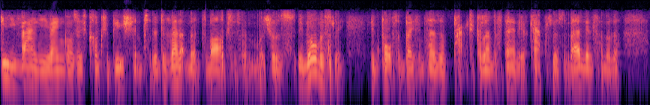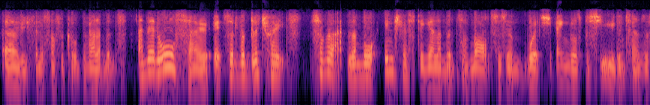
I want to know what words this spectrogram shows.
devalue Engels' contribution to the development of Marxism, which was enormously important both in terms of practical understanding of capitalism and in some of the early philosophical developments. And then also it sort of obliterates some of the more interesting elements of Marxism which Engels pursued in terms of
